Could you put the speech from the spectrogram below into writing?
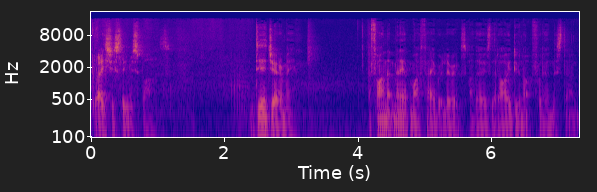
graciously responds. Dear Jeremy, I find that many of my favourite lyrics are those that I do not fully understand.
